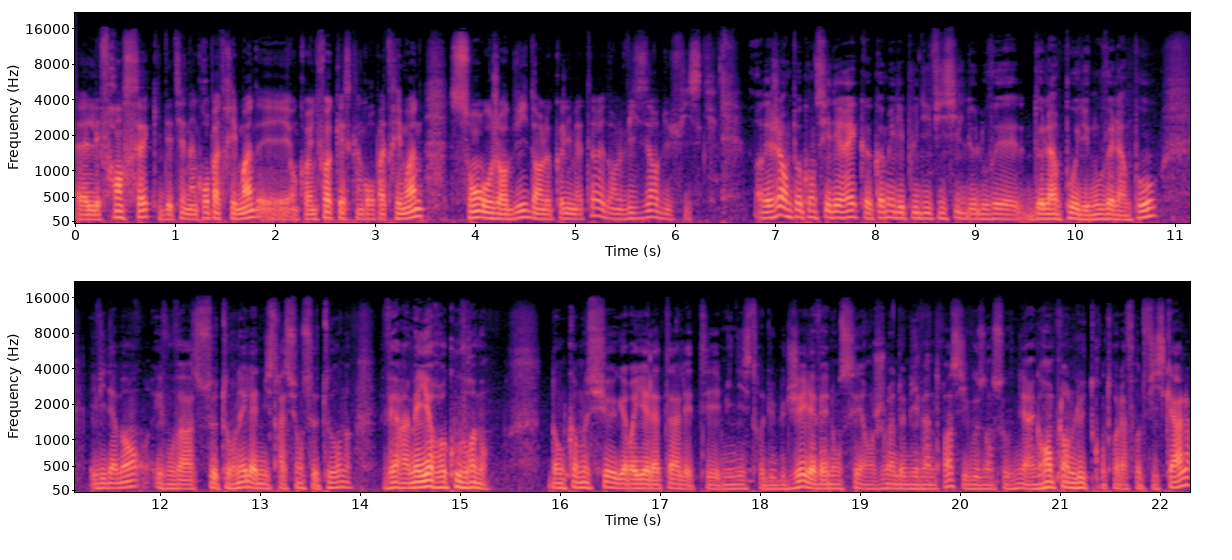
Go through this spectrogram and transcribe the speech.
euh, les Français qui détiennent un gros patrimoine, et encore une fois, qu'est-ce qu'un gros patrimoine, sont aujourd'hui dans le collimateur et dans le viseur du fisc? Alors Déjà, on peut considérer que comme il est plus difficile de louer de l'impôt et du nouvel impôt, évidemment, on va se tourner, l'administration se tourne vers un meilleur recouvrement. Donc quand M. Gabriel Attal était ministre du Budget, il avait annoncé en juin 2023, si vous vous en souvenez, un grand plan de lutte contre la fraude fiscale.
